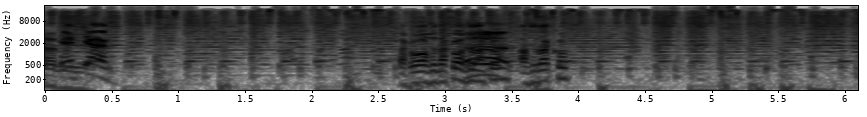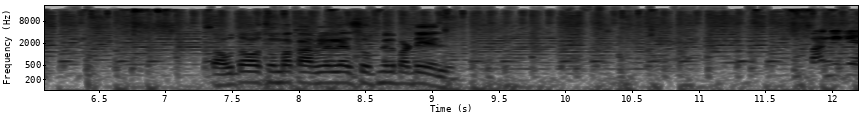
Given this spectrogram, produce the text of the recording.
आहे. त्याच्यात दाखव असं दाखव असं दाखव असं दाखव. चौदावा चुंबा काढलेला आहे स्वप्नील पाटील. वांगी घे.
